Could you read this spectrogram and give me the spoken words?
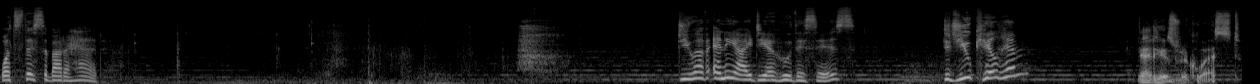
what's this about a head? Do you have any idea who this is? Did you kill him? At his request.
